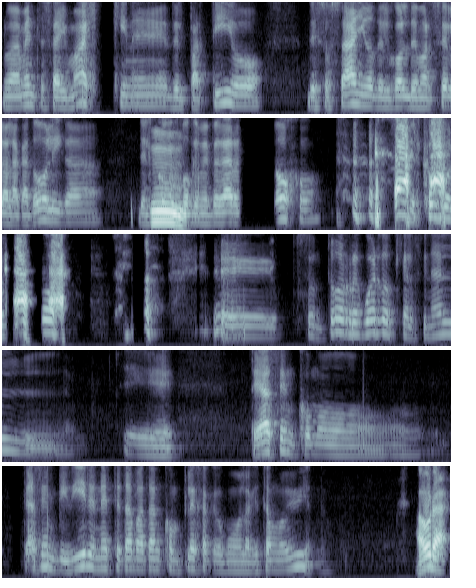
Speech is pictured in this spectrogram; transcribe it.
nuevamente esas imágenes del partido, de esos años, del gol de Marcelo a la Católica, del mm. combo que me pegaron ojo, eh, son todos recuerdos que al final eh, te hacen como te hacen vivir en esta etapa tan compleja como la que estamos viviendo. Ahora,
